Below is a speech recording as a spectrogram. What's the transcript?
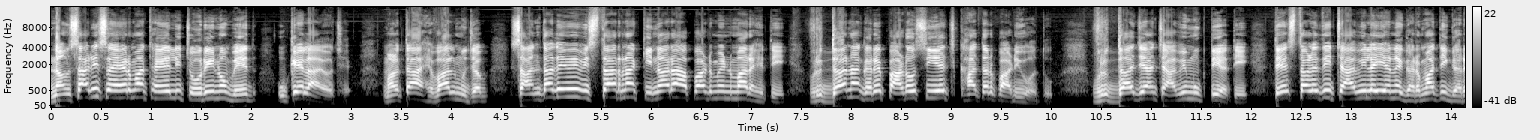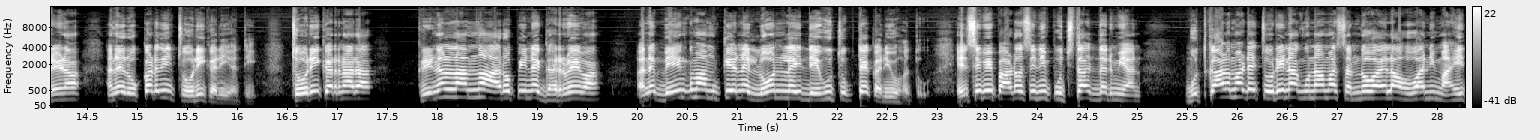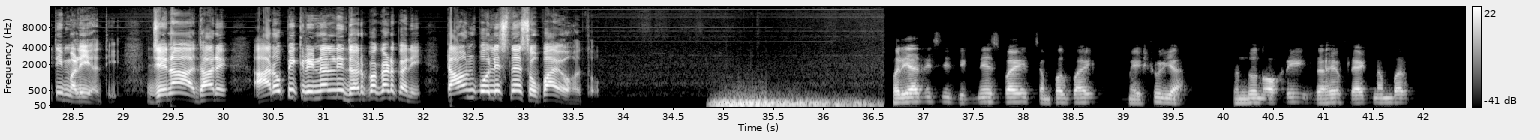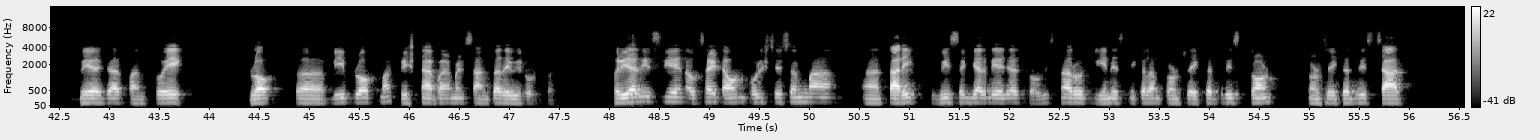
નવસારી શહેરમાં થયેલી ચોરીનો ભેદ ઉકેલાયો છે. મળતા અહેવાલ મુજબ, શાંતાદેવી વિસ્તારના કિનારા અપાર્ટમેન્ટમાં રહેતી વૃદ્ધાના ઘરે પાડોશીએ જ ખાતર પાડ્યું હતું. વૃદ્ધા જ્યાં ચાવી મૂકતી હતી, તે સ્થળેથી ચાવી લઈ અને ઘરમાંથી ઘરેણાં અને રોકડની ચોરી કરી હતી. ચોરી કરનારા ક્રિનલ નામનો આરોપીને ઘરેમાં અને બેંકમાં મૂકી અને લોન લઈ દેવું ચૂકતે કર્યું હતું. એસીબી પાડોશીની પૂછતાછ દરમિયાન ભૂતકાળ માટે ચોરીના ગુનામાં સંડોવાયેલા હોવાની માહિતી મળી હતી, જેના આધારે આરોપી ક્રિનલની ધરપકડ કરી ટાઉન પોલીસને સોંપાયો હતો. ફરિયાદી શ્રી જિજ્ઞેશભાઈ ચંપકભાઈ મૈસુરિયા, ધંધો નોકરી રહે ફ્લેટ નંબર બે હજાર પાંચસો એક, બ્લોક બી બ્લોકમાં કૃષ્ણા એપાર્ટમેન્ટ શાંતાદેવી રોડ પર. ફરિયાદીશ્રીએ નવસારી ટાઉન પોલીસ સ્ટેશનમાં તારીખ વીસ અગિયાર બે હજાર ચોવીસના રોજ બીએનએસની કલમ ત્રણસો એકત્રીસ ત્રણ ત્રણસો એકત્રીસ ચાર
